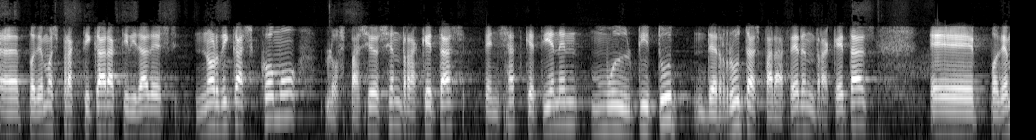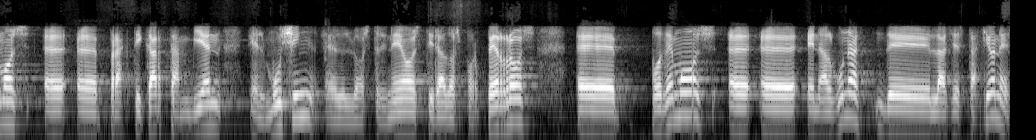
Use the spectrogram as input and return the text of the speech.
eh, podemos practicar actividades nórdicas como los paseos en raquetas. Pensad que tienen multitud de rutas para hacer en raquetas. podemos practicar también el mushing, los trineos tirados por perros. podemos en algunas de las estaciones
